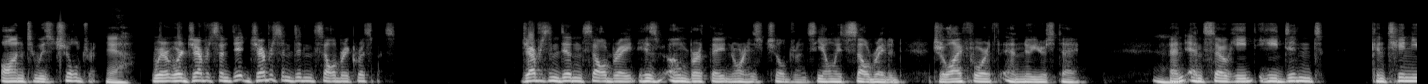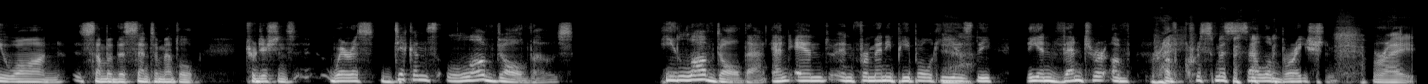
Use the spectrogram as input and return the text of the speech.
on to his children. Yeah. Where where Jefferson did Jefferson didn't celebrate Christmas. Jefferson didn't celebrate his own birthday nor his children's. He only celebrated July 4th and New Year's Day. Mm-hmm. And and so he he didn't continue on some of the sentimental traditions whereas Dickens loved all those. He loved all that. And and and for many people he yeah. is the the inventor of right. of Christmas celebration. right.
